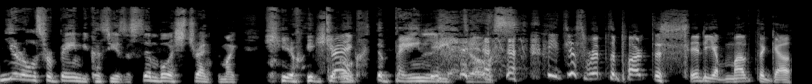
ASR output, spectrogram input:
murals for Bane because he is a symbol of strength. I'm like, here we Strength. go. The Bane Litos. he just ripped apart the city a month ago.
